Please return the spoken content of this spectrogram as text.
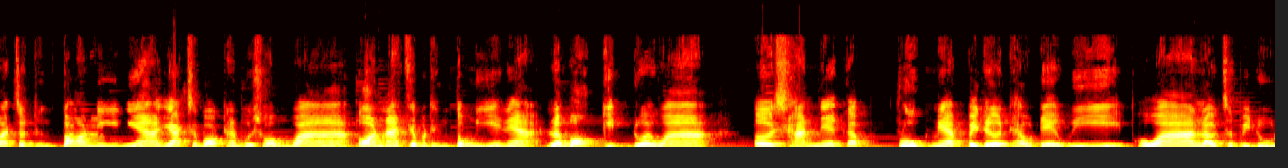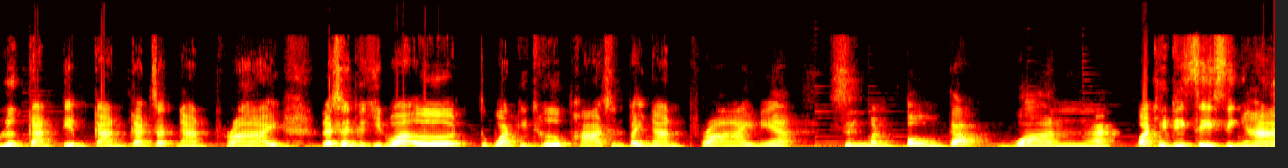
มาจนถึงตอนนี้เนี่ยอยากจะบอกท่านผู้ชมว่าก่อนหน้าจะมาถึงตรงนี้เนี่ยแล้วบอกกิจด้วยว่า เออฉันเนี่ยกับฟลุกเนี่ยไปเดินแถวเดวี่ เพราะว่าเราจะไปดูเรื่องการเตรียมการการจัดงานพราย และฉันก็คิดว่าเออวันที่เธอพาฉันไปงานพรายเนี่ย ซึ่งมันตรงกับวันอะวันที่ที่ 4 สิงหา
